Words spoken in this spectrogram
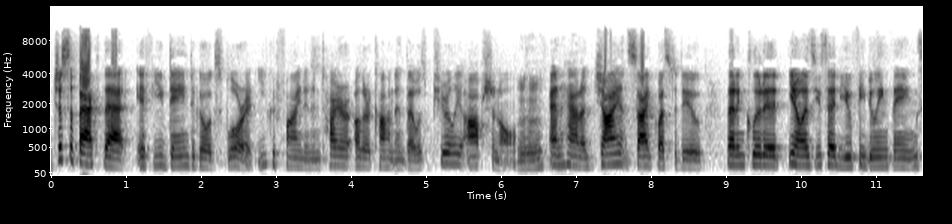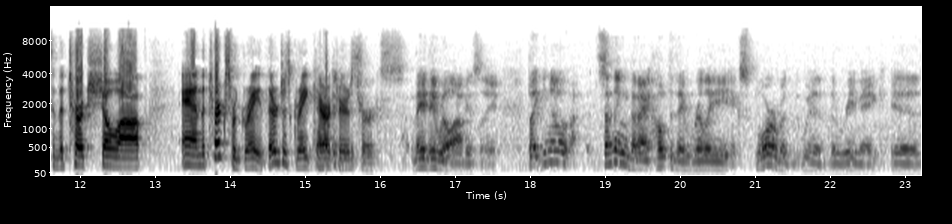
just the fact that if you deigned to go explore it, you could find an entire other continent that was purely optional Mhm. and had a giant side quest to do that included, you know, as you said, Yuffie doing things, and the Turks show up. And the Turks were great. They're just great They have to keep characters. The Turks, they they will obviously, but you know something that I hope that they really explore with with the remake is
